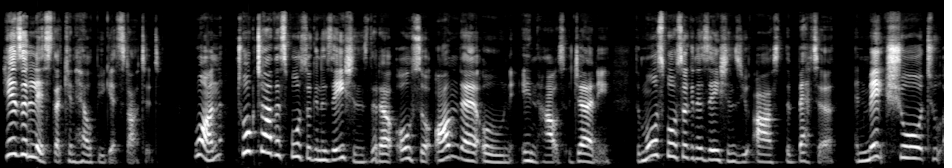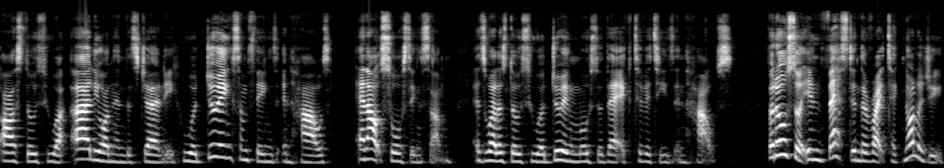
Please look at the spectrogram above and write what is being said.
Here's a list that can help you get started. One, talk to other sports organizations that are also on their own in house journey. The more sports organizations you ask, the better. And make sure to ask those who are early on in this journey, who are doing some things in house and outsourcing some, as well as those who are doing most of their activities in house. But also invest in the right technology.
